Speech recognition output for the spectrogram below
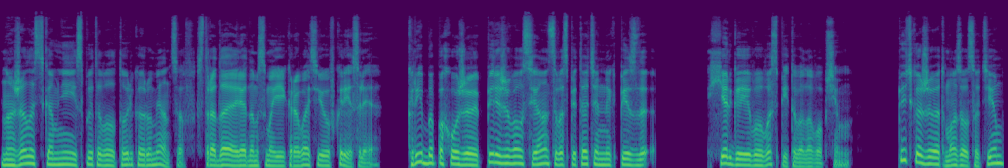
Но жалость ко мне испытывал только Румянцев, страдая рядом с моей кроватью в кресле. Криба, похоже, переживал сеанс воспитательных пизд... Хельга его воспитывала, в общем. Петька же отмазался тем,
